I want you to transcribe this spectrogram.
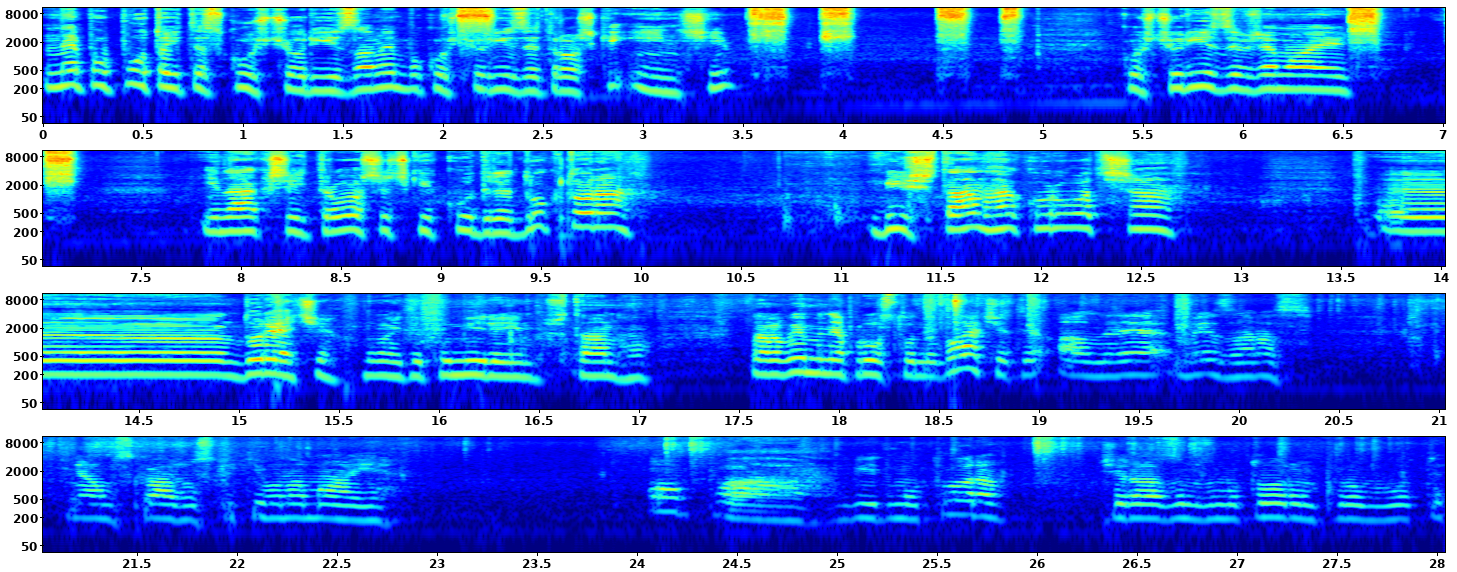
Не попутайте з кущорізами, бо кущорізи трошки інші. Кощурізи вже мають інакший трошечки куд редуктора. Більш штанга коротша. Е, до речі, давайте поміряємо штангу. Зараз ви мене просто не бачите, але ми зараз, я вам скажу, скільки вона має. Опа! Від мотора чи разом з мотором пробувати.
